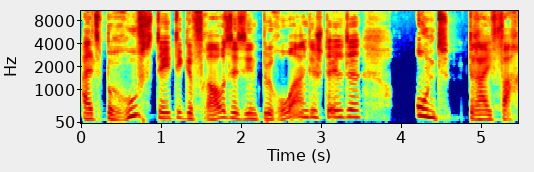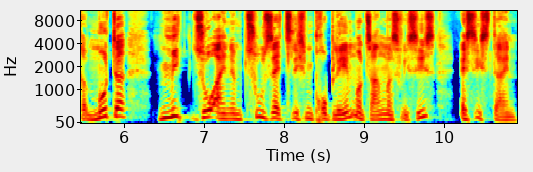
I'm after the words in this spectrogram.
als berufstätige Frau, Sie sind Büroangestellte und dreifache Mutter mit so einem zusätzlichen Problem, und sagen wir es wie es ist, es ist ein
